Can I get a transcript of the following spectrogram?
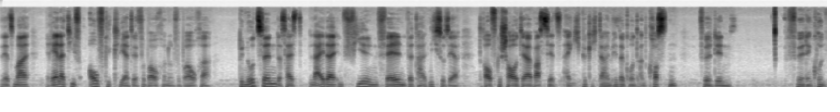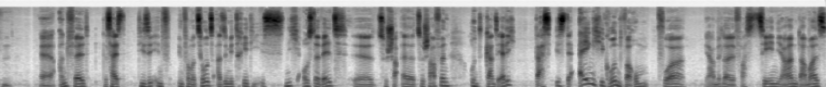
jetzt mal, relativ aufgeklärte Verbraucherinnen und Verbraucher benutzen. Das heißt, leider in vielen Fällen wird halt nicht so sehr drauf geschaut, ja, was jetzt eigentlich wirklich da im Hintergrund an Kosten für den, für den Kunden äh, anfällt. Das heißt, diese Inf Informationsasymmetrie, die ist nicht aus der Welt äh, zu, scha äh, zu schaffen. Und ganz ehrlich, das ist der eigentliche Grund, warum vor ja, mittlerweile fast zehn Jahren damals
